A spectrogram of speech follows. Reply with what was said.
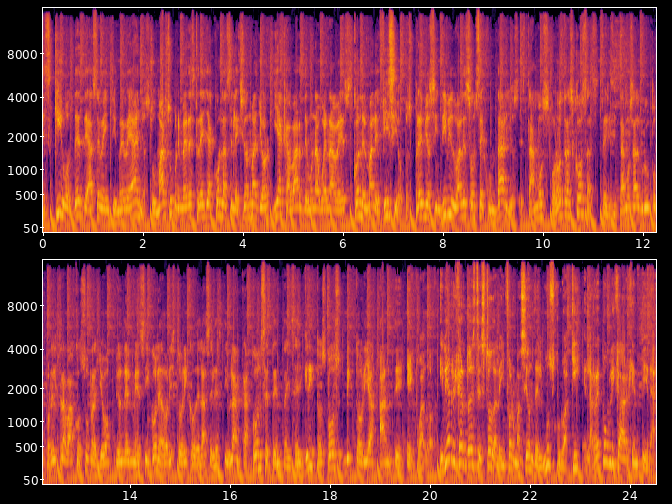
esquivo desde hace 29 años, sumar su primera estrella con la selección mayor y acabar de una buena vez con el maleficio. Los premios individuales son secundarios, estamos por otras cosas. Felicitamos al grupo por el trabajo, subrayó Lionel Messi, goleador histórico de la Celeste y Blanca, con 76 gritos post victoria ante Ecuador. Y bien Ricardo, esta es toda la información del músculo aquí en la República Argentina.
